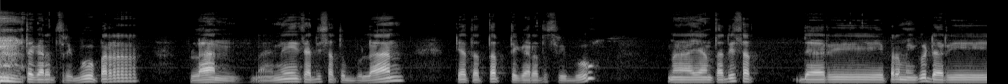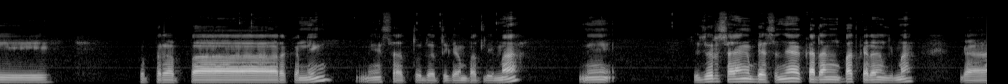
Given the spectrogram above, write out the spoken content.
300.000 per bulan. Nah, ini jadi satu bulan dia tetap 300.000. Nah, yang tadi saat dari per minggu dari beberapa rekening ini 1 2 3 4 5 ini jujur saya biasanya kadang 4 kadang 5 nggak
